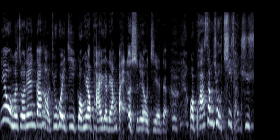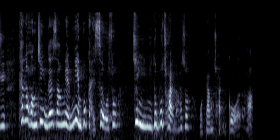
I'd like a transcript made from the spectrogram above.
因为我们昨天刚好去会济宫要爬一个两百二十六阶的，我爬上去我气喘吁吁，看到黄静莹在上面面不改色，我说静怡你都不喘了，他说我刚喘过了哈，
